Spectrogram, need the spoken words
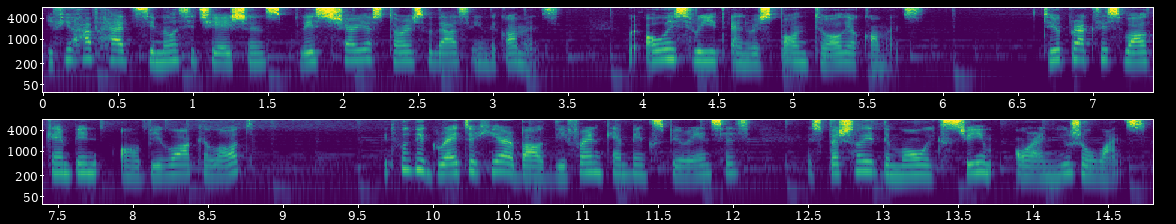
If you have had similar situations, please share your stories with us in the comments. We always read and respond to all your comments. Do you practice wild camping or bivouac a lot? It would be great to hear about different camping experiences, especially the more extreme or unusual ones.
